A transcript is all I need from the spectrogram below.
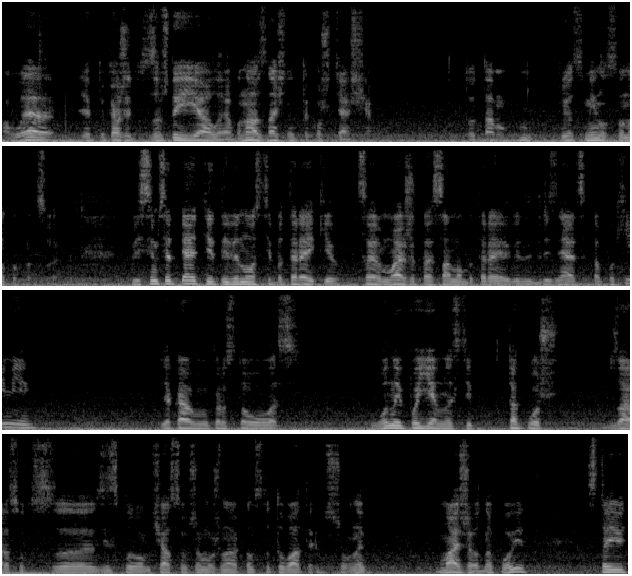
Але, як то кажуть, завжди є але. Вона значно також тяжча. Тобто там ну, плюс-мінус вона компенсує. 85 і 90 батарейки це майже та сама батарея, відрізняється там по хімії, яка використовувалась. Вони по ємності також зараз, от зі спливом часу, вже можна констатувати, що вони майже однакові стають.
